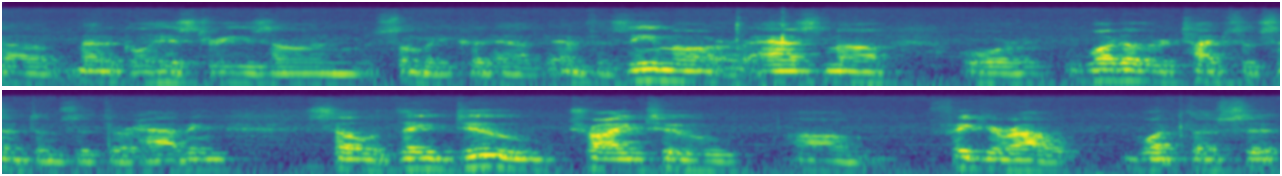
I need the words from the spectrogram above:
uh, medical histories on, somebody could have emphysema or asthma, or what other types of symptoms that they're having. So they do try to um, figure out what the, si-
